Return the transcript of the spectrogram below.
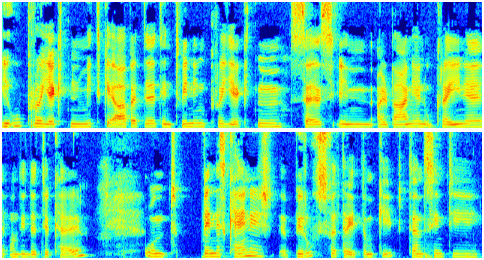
EU-Projekten mitgearbeitet, in Twinning-Projekten, sei es in Albanien, Ukraine und in der Türkei. Und wenn es keine Berufsvertretung gibt, dann sind die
